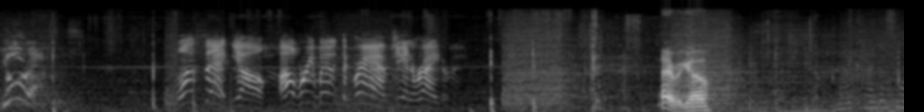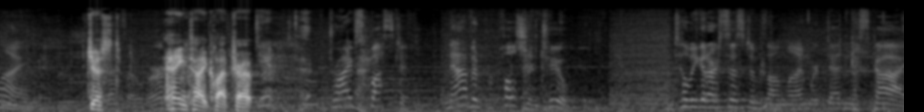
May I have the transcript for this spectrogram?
your asses. One sec, y'all. I'll reboot the grav generator. There we go. My kind of flying. Just That's over. hang tight, Claptrap. Damn it! The drive's busted. Nav and propulsion, too. Until we get our systems online, we're dead in the sky.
